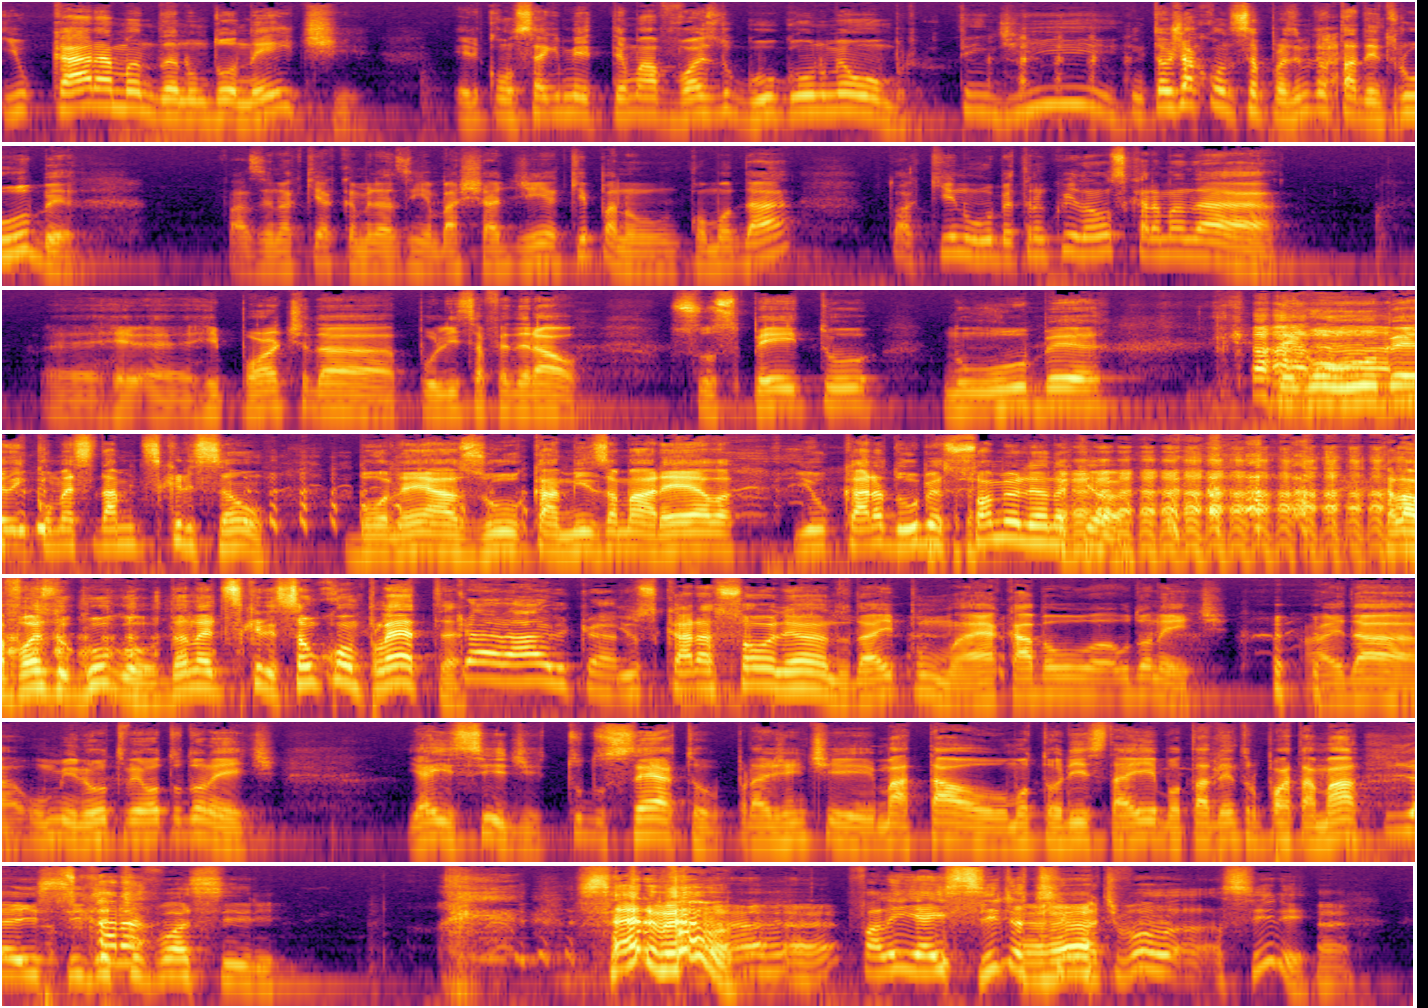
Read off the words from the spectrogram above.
e o cara mandando um donate, ele consegue meter uma voz do Google no meu ombro. Entendi. Então já aconteceu, por exemplo, eu estar dentro do Uber, fazendo aqui a câmerazinha baixadinha aqui pra não incomodar. Tô aqui no Uber tranquilão, os caras mandam é, é, report da Polícia Federal. Suspeito no Uber, pegou o Uber e começa a dar-me descrição. Boné azul, camisa amarela. E o cara do Uber só me olhando aqui, ó. Aquela voz do Google, dando a descrição completa. Caralho, cara. E os caras só olhando, daí pum, aí acaba o, o donate. Aí dá um minuto, vem outro donate. E aí, Cid, tudo certo pra gente matar o motorista aí, botar dentro do porta-mala? E aí, Cid cara- ativou a Siri. Sério mesmo? Falei, e aí, Cid ati- ativou a Siri?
